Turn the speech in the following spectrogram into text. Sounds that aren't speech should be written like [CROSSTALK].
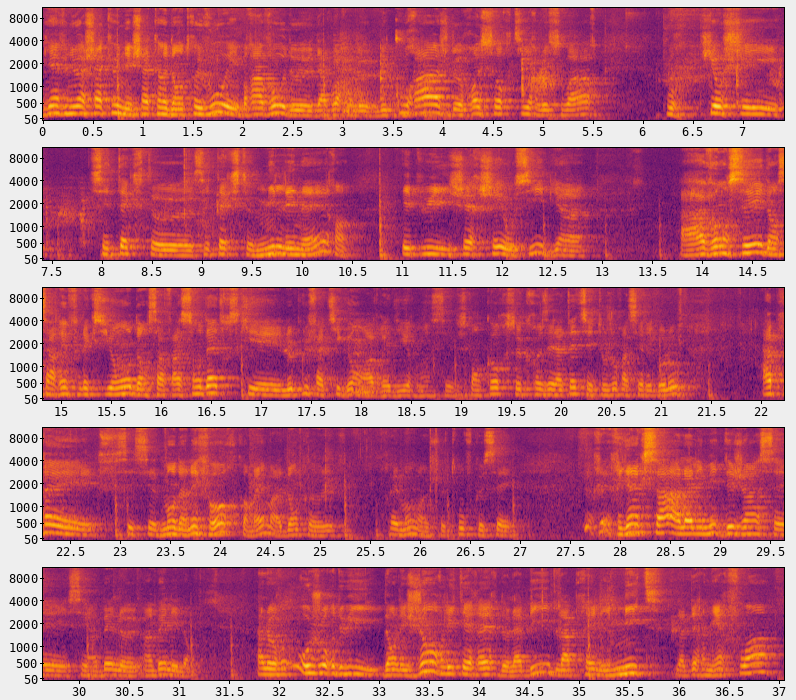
Bienvenue à chacune et chacun d'entre vous et bravo d'avoir le, courage de ressortir le soir pour piocher ces textes, ces textes millénaires et puis chercher aussi eh bien, à avancer dans sa réflexion, dans sa façon d'être, ce qui est le plus fatigant à vrai dire. Hein. Parce qu'encore se creuser la tête, c'est toujours assez rigolo. Après, ça demande un effort quand même, donc euh, vraiment, je trouve que c'est Rien que ça, à la limite, déjà, c'est un bel, élan. Alors aujourd'hui, dans les genres littéraires de la Bible, après les mythes la dernière fois,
